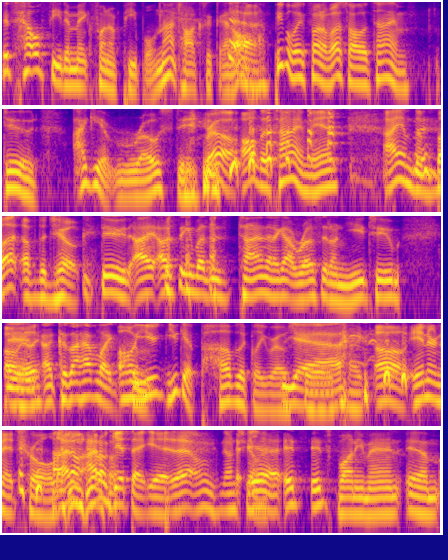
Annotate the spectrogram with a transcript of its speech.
it's healthy to make fun of people, not toxic at all. yeah. People make fun of us all the time. Dude, I get roasted. bro. All the time, man. I am the butt of the joke. Dude, I, I was thinking about this time that I got roasted on YouTube. Oh, really? Because I have like Oh, some- you you get publicly roasted. Yeah. Like, oh, internet trolled. I don't I, don't get that yet. I'm, I'm chilling. yeah, it's it's funny, man. Um,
